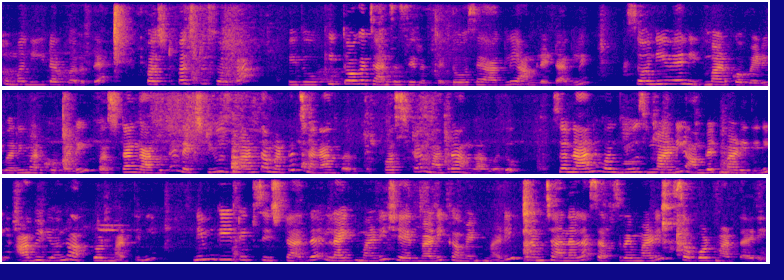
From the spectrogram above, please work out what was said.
ತುಂಬ ನೀಟಾಗಿ ಬರುತ್ತೆ. ಫಸ್ಟ್ ಫಸ್ಟು ಸ್ವಲ್ಪ ಇದು ಕಿತ್ತೋಗೋ ಚಾನ್ಸಸ್ ಇರುತ್ತೆ. ದೋಸೆ ಆಗಲಿ ಆಮ್ಲೆಟ್ ಆಗಲಿ. ಸೊ ನೀವೇನು ಇದು ಮಾಡ್ಕೋಬೇಡಿ ವರಿ ಮಾಡ್ಕೋಬೇಡಿ. ಫಸ್ಟ್ ಹಂಗೆ ಆಗುತ್ತೆ. ನೆಕ್ಸ್ಟ್ ಯೂಸ್ ಮಾಡ್ತಾ ಮಾಡ್ತಾ ಚೆನ್ನಾಗಿ ಬರುತ್ತೆ. ಫಸ್ಟ್ ಟೈಮ್ ಮಾತ್ರ ಹಂಗಾಗೋದು ಸೊ ನಾನು ಒಂದು ಯೂಸ್ ಮಾಡಿ ಆಮ್ಲೆಟ್ ಮಾಡಿದ್ದೀನಿ. ಆ ವಿಡಿಯೋನ ಅಪ್ಲೋಡ್ ಮಾಡ್ತೀನಿ. ನಿಮ್ಗೆ ಈ ಟಿಪ್ಸ್ ಇಷ್ಟ ಆದರೆ ಲೈಕ್ ಮಾಡಿ ಶೇರ್ ಮಾಡಿ ಕಮೆಂಟ್ ಮಾಡಿ. ನಮ್ಮ ಚಾನಲ್ನ ಸಬ್ಸ್ಕ್ರೈಬ್ ಮಾಡಿ ಸಪೋರ್ಟ್ ಮಾಡ್ತಾ ಇರಿ.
